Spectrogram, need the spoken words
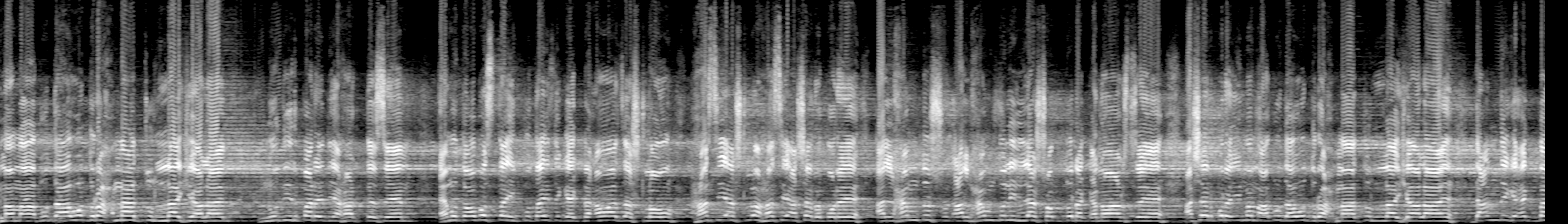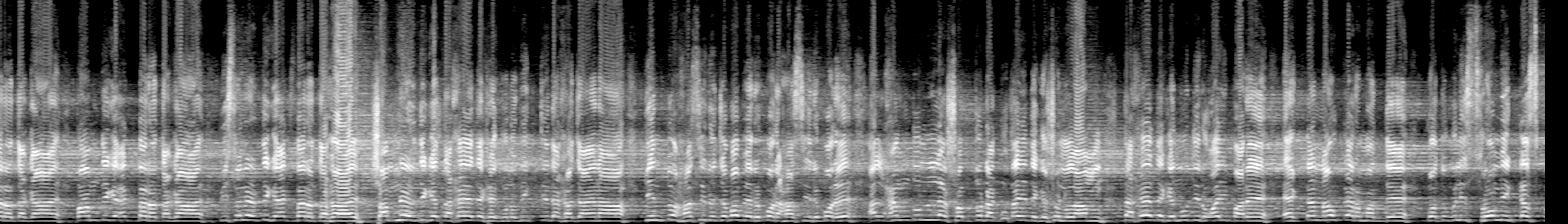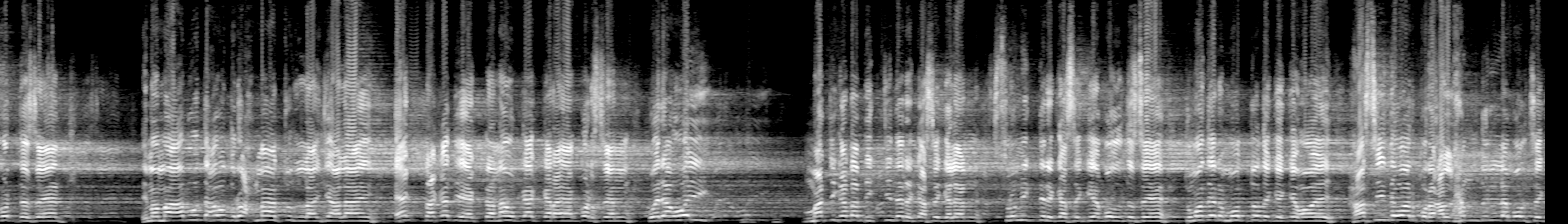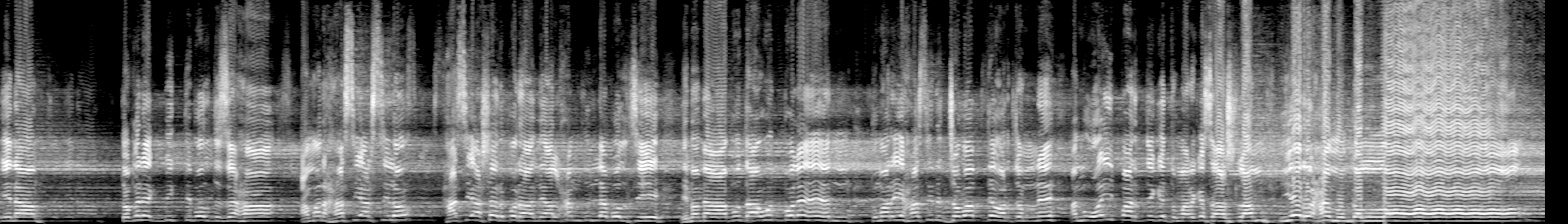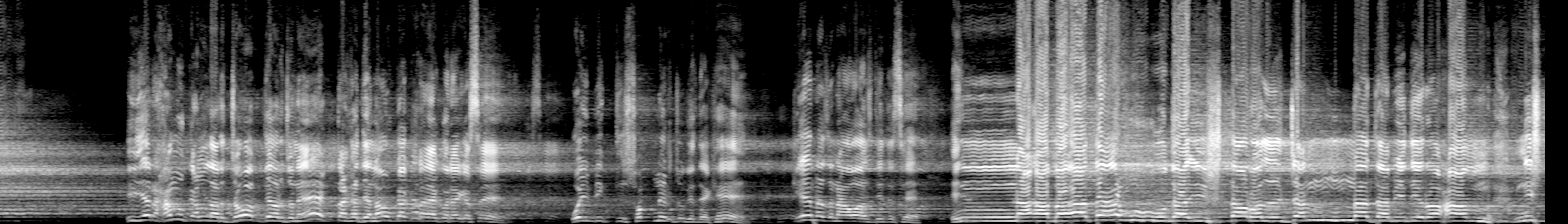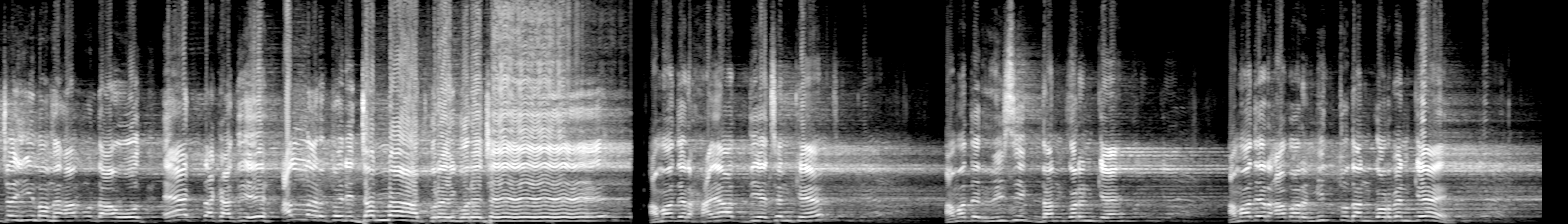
ইমাম আবু দাউদ রহমাতুল্লাহ আলাইহি নদীর পাড়ে দিয়ে হাঁটতেছেন। এমত অবস্থায় কোথায় থেকে একটা আওয়াজ আসলো? হাসি আসলো, হাসি আসার পরে আলহামদু, আলহামদুলিল্লাহ শব্দটা কেন আসছে? আসার পরে ইমাম আবু দাউদ রহমাতুল্লাহ ডান দিকে একবার তাকায়, বাম দিকে একবার তাকায়, পিছনের দিকে একবার তাকায়, সামনের দিকে তাকায় দেখে কোনো ব্যক্তি দেখা যায় না। কিন্তু হাসির জবাবের পর, হাসির পরে আলহামদুল্লাহ শব্দটা কোথায় থেকে শুনলাম? তাকায় দেখে নদীর ওই পারে একটা নৌকার মধ্যে কতগুলি শ্রমিক কাজ করতেছেন ইমাম আবু দাউদ রহমাতুল্লাহ আলাই এক টাকা দিয়ে একটা নৌকা কেরায়া করছেন ওরা ওই মাটি কাটা ব্যক্তিদের কাছে গেলেন, শ্রমিকদের কাছে গিয়ে বলতেছে, তোমাদের মধ্য থেকে কে হয়? হাসি দেওয়ার পর আলহামদুলিল্লাহ বলছে কিনা। তখন এক ব্যক্তি বলতেছে হ্যাঁ আমার হাসি আসছিল। হাসি আসার পর আমি আলহামদুলিল্লাহ বলছি, ইমামে আবু দাউদ বলেন, তোমার এই হাসির জবাব দেওয়ার জন্য আমি ওই পার থেকে তোমার কাছে আসলাম। ইয়ার হামুকাল্লাহ ইয়ার হামুক আল্লাহর জবাব দেওয়ার জন্য এক টাকা দিয়ে নৌকা কারায়া করে গেছে। ওই ব্যক্তি স্বপ্নের যুগে দেখে, কে না যেন আওয়াজ দিতেছে নিশ্চয়ই আবু দাউদ তৈরি জান্নাত ক্রয় করেছে। আমাদের হায়াত দিয়েছেন কে? আমাদের রিজিক দান করেন কে? আমাদের আবার মৃত্যু দান করবেন কে?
